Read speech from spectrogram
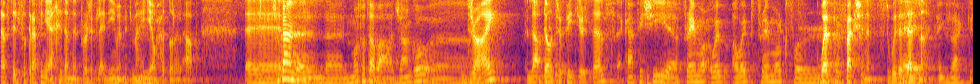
نفس الفكرة فيني اخذها من ال project القديمة مثل ما هي وحطه لل app شو كان ال motto تبع Django؟ DRY لا don't repeat yourself كان في شيء framework web frame work for web perfectionists with a deadline exactly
